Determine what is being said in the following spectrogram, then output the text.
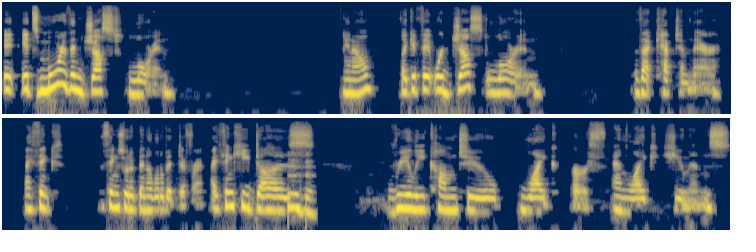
it it's more than just Loren. You know, Like if it were just Loren that kept him there, I think things would have been a little bit different. I think he does Mhm. really come to like Earth and like humans.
